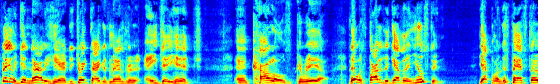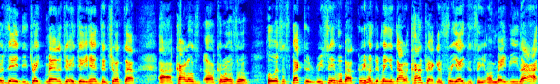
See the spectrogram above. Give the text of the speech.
Speaking of getting out of here, Detroit Tigers manager A.J. Hinch and Carlos Correa, they were spotted together in Houston. Yep, on this past Thursday, Detroit manager A.J. Hinch and shortstop uh, Carlos uh, who is suspected of receiving about $300 million contract in free agency, or maybe not,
